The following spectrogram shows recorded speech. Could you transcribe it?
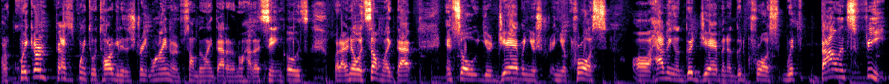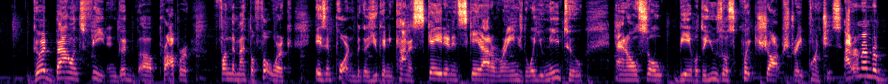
are quicker. Fastest point to a target is a straight line or something like that. I don't know how that saying goes, but I know it's something like that. And so your jab and your and your cross, uh, having a good jab and a good cross with balanced feet, good balanced feet and good uh, proper fundamental footwork is important because you can kind of skate in and skate out of range the way you need to and also be able to use those quick sharp straight punches. I remember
